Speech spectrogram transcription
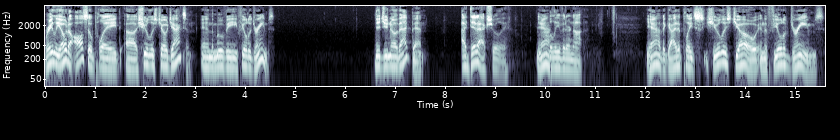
Ray Liotta also played uh, Shoeless Joe Jackson in the movie Field of Dreams. Did you know that, Ben? I did actually, Yeah. believe it or not. Yeah, the guy that played Shoeless Joe in the Field of Dreams,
